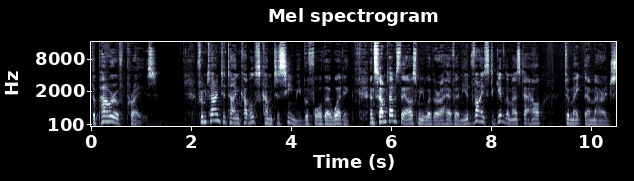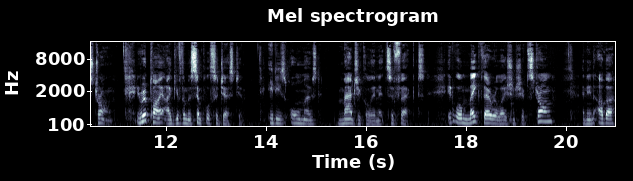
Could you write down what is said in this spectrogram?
The power of praise. From time to time, couples come to see me before their wedding, and sometimes they ask me whether I have any advice to give them as to how to make their marriage strong. In reply, I give them a simple suggestion it is almost magical in its effects. It will make their relationship strong, and in other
